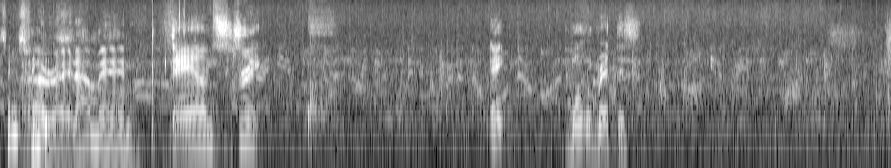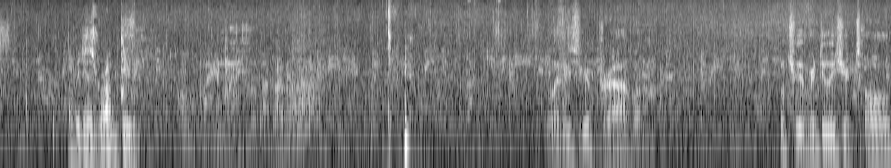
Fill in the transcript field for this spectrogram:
Is that his All fingers? right, I'm in. Damn straight. Hey, you won't regret this. Oh, Probably just rubbed you. What is your problem? Don't you ever do as you're told?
